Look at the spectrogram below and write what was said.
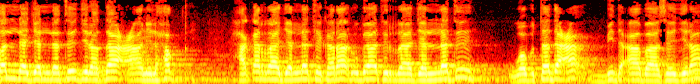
ضل جلته جرى داع عن الحق حقر جلته كرا رقات الراجلته وابتدع بدعة باسة جرى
